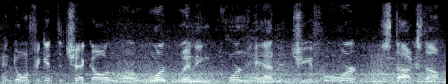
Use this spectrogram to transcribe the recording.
And don't forget to check out our award-winning Cornhead G4 stalk stomper.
